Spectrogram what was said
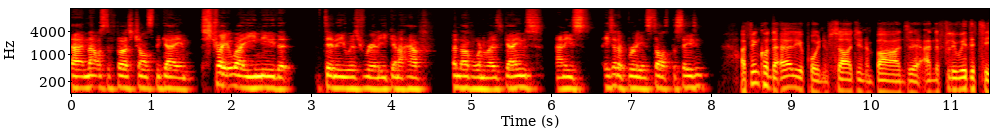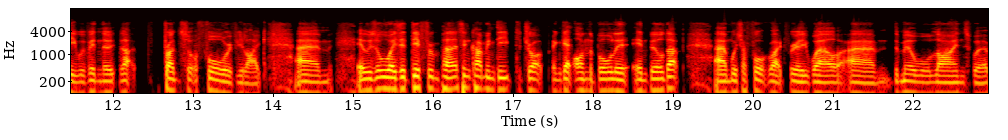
And that was the first chance of the game. Straight away, you knew that Dimmy was really going to have another one of those games. And he's he's had a brilliant start to the season. I think on the earlier point of Sargent and Barnes uh, and the fluidity within the front sort of four, if you like. Um, it was always a different person coming deep to drop and get on the ball in, build up, um, which I thought worked really well. Um, the Millwall lines were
